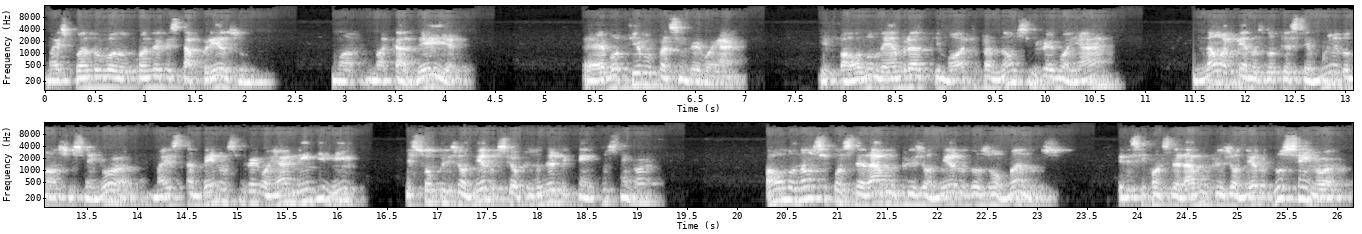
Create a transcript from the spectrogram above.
Mas quando, quando ele está preso numa, numa cadeia, é motivo para se envergonhar. E Paulo lembra Timóteo para não se envergonhar, não apenas do testemunho do nosso Senhor, mas também não se envergonhar nem de mim, que sou prisioneiro seu. Prisioneiro de quem? Do Senhor. Paulo não se considerava um prisioneiro dos romanos, ele se considerava um prisioneiro do Senhor.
